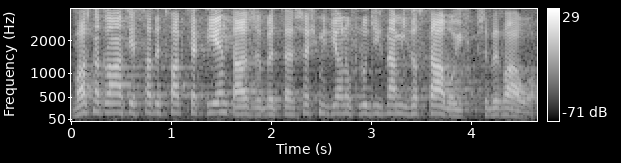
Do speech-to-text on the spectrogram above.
Ważna dla nas jest satysfakcja klienta, żeby te 6 milionów ludzi z nami zostało, ich przybywało.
